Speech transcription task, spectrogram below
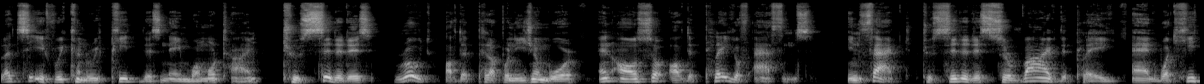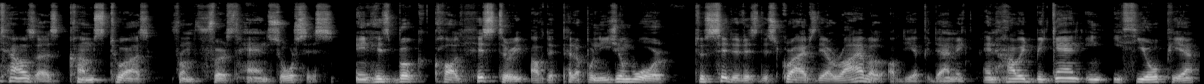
let's see if we can repeat this name one more time. Thucydides wrote of the Peloponnesian War and also of the plague of Athens. In fact, Thucydides survived the plague, and what he tells us comes to us from first hand sources. In his book called History of the Peloponnesian War, Thucydides describes the arrival of the epidemic and how it began in Ethiopia,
